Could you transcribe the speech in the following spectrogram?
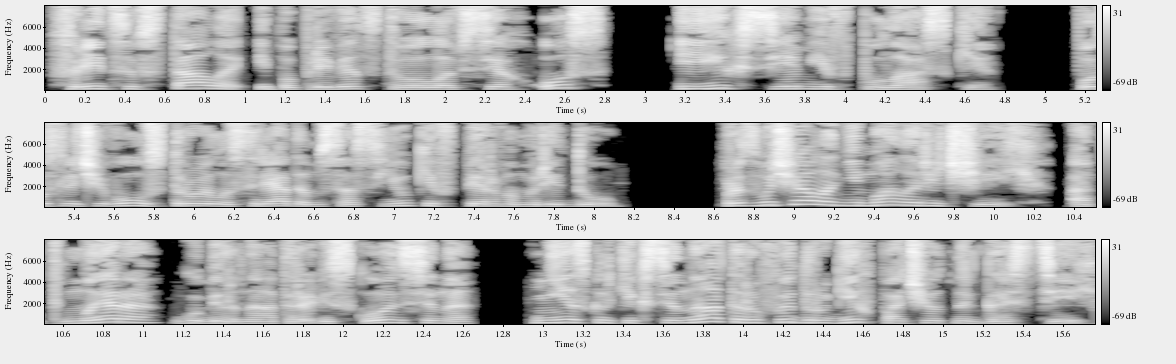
фрица встала и поприветствовала всех ос и их семьи в Пуласке, после чего устроилась рядом со Сьюки в первом ряду. Прозвучало немало речей от мэра, губернатора Висконсина, нескольких сенаторов и других почетных гостей.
